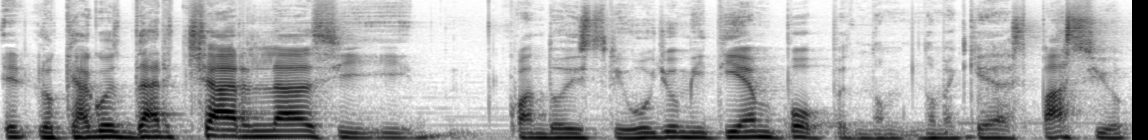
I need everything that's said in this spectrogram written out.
eh, lo que hago es dar charlas y, cuando distribuyo mi tiempo, pues no, no me queda espacio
